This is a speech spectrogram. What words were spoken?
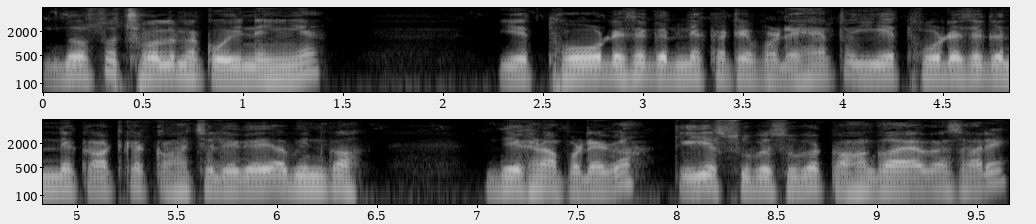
दोस्तों, छोल में कोई नहीं है। ये थोड़े से गन्ने कटे पड़े हैं तो ये थोड़े से गन्ने काट कर कहाँ चले गए, अब इनका देखना पड़ेगा कि ये सुबह सुबह कहाँ गायब है सारे।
